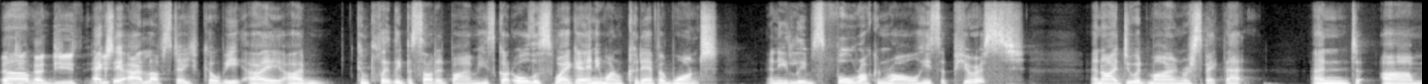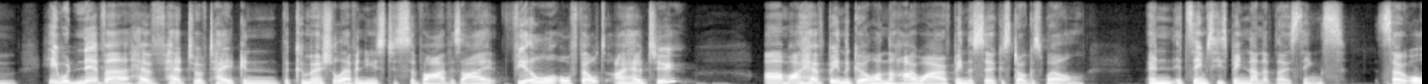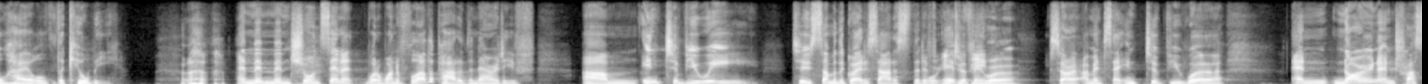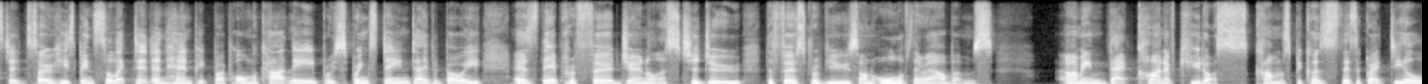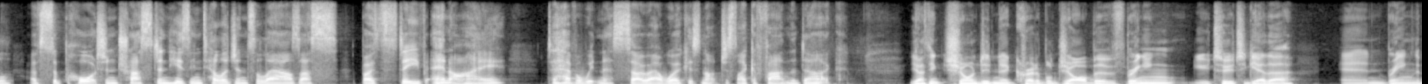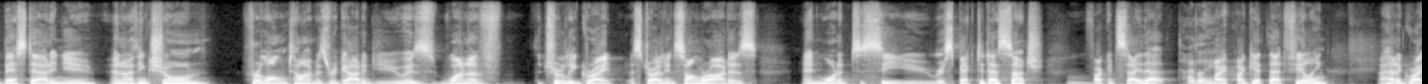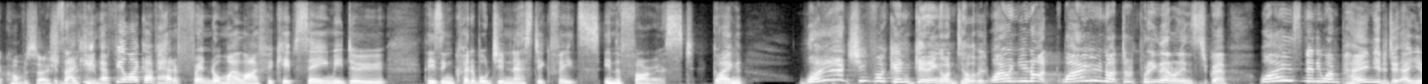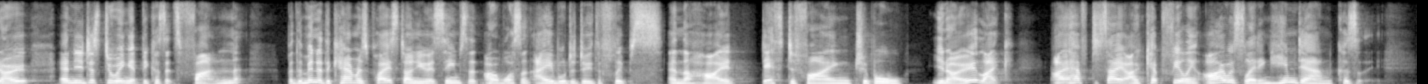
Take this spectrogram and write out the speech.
do, and do you, Actually, I love Steve Kilbey. I, I'm completely besotted by him. He's got all the swagger anyone could ever want, and he lives full rock and roll. He's a purist, and I do admire and respect that. And um, he would never have had to have taken the commercial avenues to survive as I feel or felt I had to. Um, I have been the girl on the high wire. I've been the circus dog as well. And it seems he's been none of those things. So all hail the Kilbey. and then, then Sean Sennett, what a wonderful other part of the narrative, um, interviewee to some of the greatest artists that have Or ever been. Sorry, I meant to say interviewer and known and trusted. So he's been selected and handpicked by Paul McCartney, Bruce Springsteen, David Bowie as their preferred journalist to do the first reviews on all of their albums. I mean, that kind of kudos comes because there's a great deal of support and trust, and his intelligence allows us, both Steve and I, to have a witness. So our work is not just like a fart in the dark. Yeah, I think Sean did an incredible job of bringing you two together and bringing the best out in you. And I think Sean, for a long time, has regarded you as one of the truly great Australian songwriters and wanted to see you respected as such, if I could say that. Totally. I, I get that feeling. I had a great conversation It's like with he, him. I feel like I've had a friend all my life who keeps seeing me do these incredible gymnastic feats in the forest, going, "Why aren't you fucking getting on television? Why are you not? Why are you not putting that on Instagram? Why isn't anyone paying you to do? And you know, and you're just doing it because it's fun." But the minute the camera's placed on you, it seems that I wasn't able to do the flips and the high death-defying triple. You know, like I have to say, I kept feeling I was letting him down because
